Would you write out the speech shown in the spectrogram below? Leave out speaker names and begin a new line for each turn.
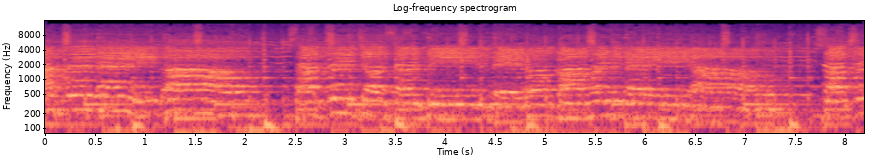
ਗੀਤ ਰੱਬ ਲਈ ਗਾਓ ਸਭ ਜੋ ਜ਼ਮੀਨ ਦੇ ਗਾਵਨ ਲਈ ਆਓ ਸਭ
